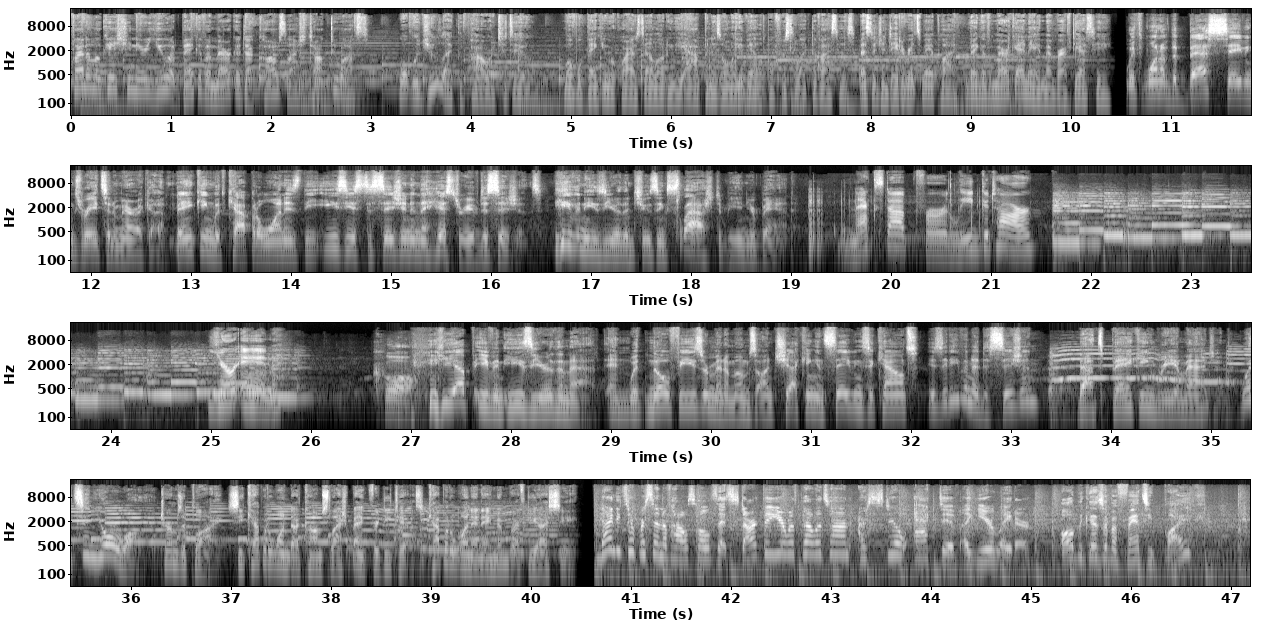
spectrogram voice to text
Find a location near you at bankofamerica.com slash talk to us. What would you like the power to do? Mobile banking requires downloading the app and is only available for select devices. Message and data rates may apply. Bank of America and a member FDIC. With one of the best savings rates in America, banking with Capital One is the easiest decision in the history of decisions. Even easier than choosing Slash to be in your band. Next up for lead guitar. You're in. Cool. yep, even easier than that. And with no fees or minimums on checking and savings accounts, is it even a decision? That's banking reimagined. What's in your wallet? Terms apply. See CapitalOne.com slash bank for details. Capital One and a member FDIC. 92% of households that start the year with Peloton are still active a year later. All because of a fancy bike?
